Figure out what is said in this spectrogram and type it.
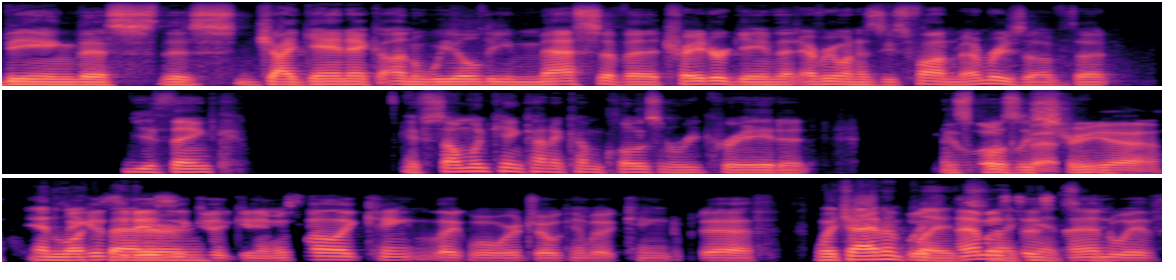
being this this gigantic, unwieldy mess of a traitor game that everyone has these fond memories of. That you think if someone can kind of come close and recreate it, It and looks supposedly better, stream yeah. and look Because better, it is a good game. It's not like King, like what we're joking about Kingdom Death. Which I haven't With played. Nemesis can't and with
